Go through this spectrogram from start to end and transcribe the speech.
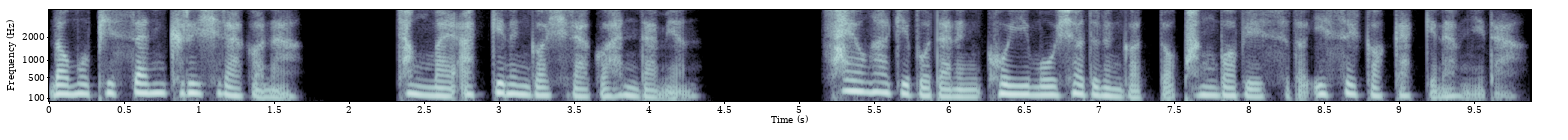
너무 비싼 그릇이라거나 정말 아끼는 것이라고 한다면 사용하기보다는 고이 모셔두는 것도 방법일 수도 있을 것 같긴 합니다.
